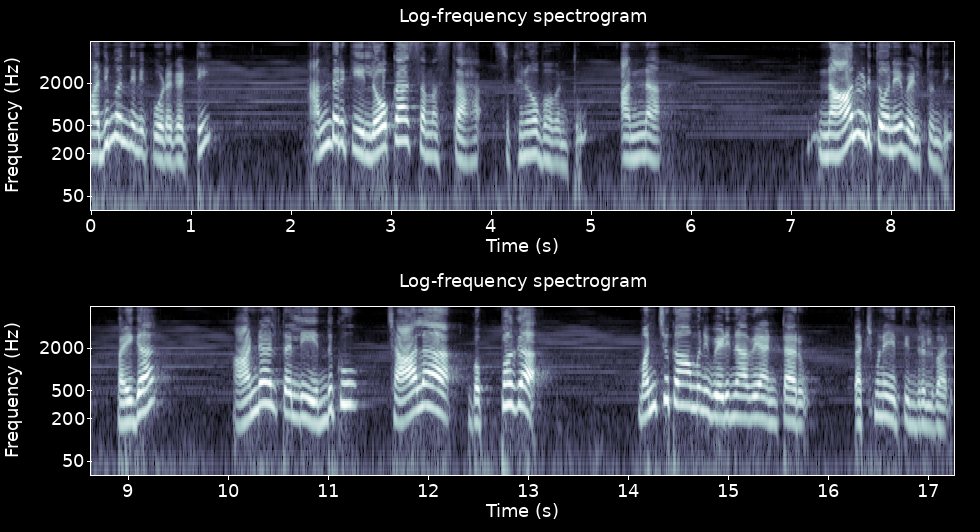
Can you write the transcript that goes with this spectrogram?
పది మందిని కూడగట్టి అందరికీ లోకా సమస్త సుఖినోభవంతు అన్న నానుడితోనే వెళ్తుంది. పైగా ఆండాళ్ళ తల్లి ఎందుకు? చాలా గొప్పగా. మంచు కాముని వేడినావే అంటారు లక్ష్మణ యతీంద్రుల వారు.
